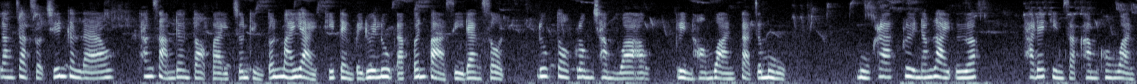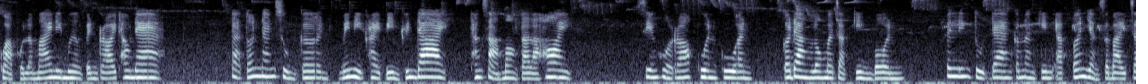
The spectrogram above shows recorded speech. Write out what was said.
หลังจากสดชื่นกันแล้ว ทั้งสามเดินต่อไปจนถึงต้นไม้ใหญ่ที่เต็มไปด้วยลูกแอปเปิลป่าสีแดงสด ลูกโตกลมช่ำวาว กลิ่นหอมหวานตัดจมูก หมูครากกลืนน้ำลายเอื้อกถ้าได้กินสักคำคงหวานกว่าผลไม้ในเมืองเป็นร้อยเท่าแน่ แต่ต้นนั้นสูงเกินไม่มีใครปีนขึ้นได้ ทั้งสามมองตาละห้อย เสียงหัวเราะกวนๆก็ดังลงมาจากกิ่งบน เป็นลิงตูดแดงกำลังกินแอปเปิลอย่างสบายใจ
